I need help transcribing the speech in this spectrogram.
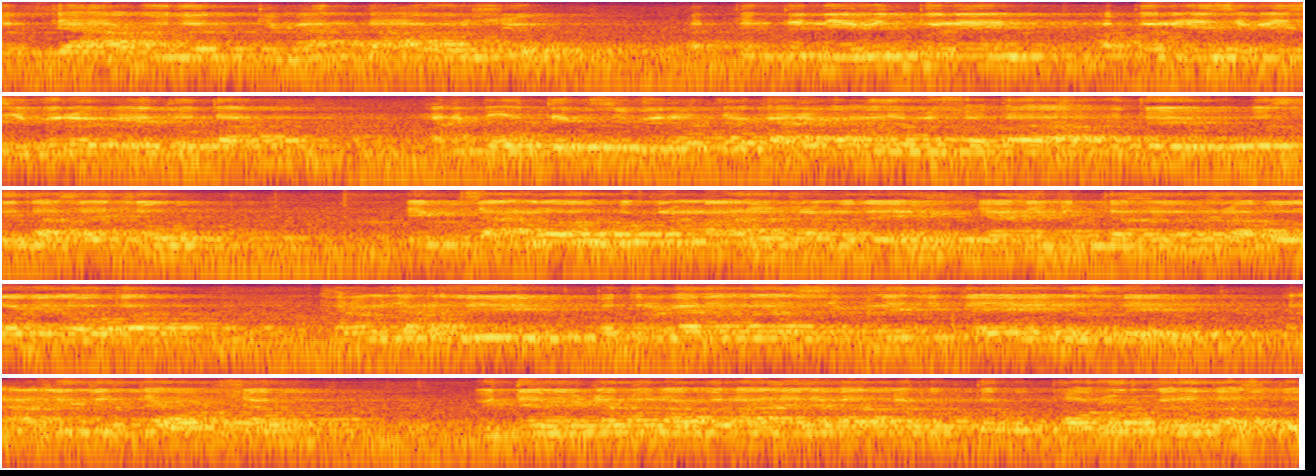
तर त्या अगोदर किमान दहा वर्ष अत्यंत नियमितपणे आपण हे सगळे शिबिरं घेत होता. आणि बहुतेक शिबिराच्या कार्यक्रमाला मी स्वतः इथे उपस्थित असायचो. एक चांगला उपक्रम महाराष्ट्रामध्ये या निमित्तानं राबवला गेला होता. खरं म्हणजे हल्ली पत्रकारांना शिकण्याची तयारी नसते. आणि हल्ली तर त्या व्हॉट्सअप विद्यापीठातून आपण आलेल्या बातम्या फक्त फॉरवर्ड करत असतो.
